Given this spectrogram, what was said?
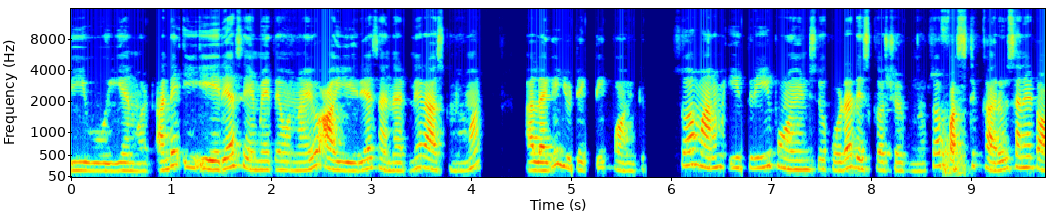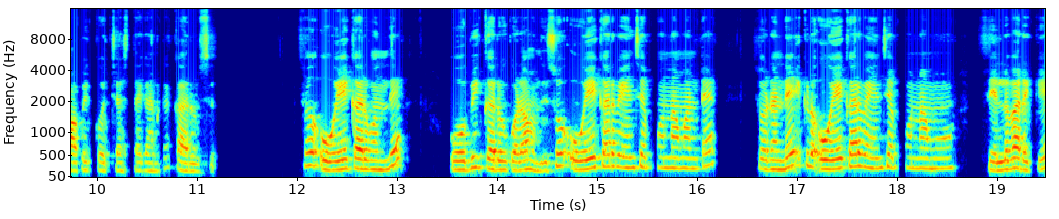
D O E అనమాట. అంటే ఈ ఏరియాస్ ఏమైతే ఉన్నాయో ఆ ఏరియాస్ అన్నిటినీ రాసుకున్నాము. అలాగే యుటెక్టిక్ పాయింట్. సో, మనం ఈ త్రీ పాయింట్స్ కూడా డిస్కస్ చేసుకుందాం. సో, ఫస్ట్ కర్వ్స్ అనే టాపిక్ వచ్చేస్తే కనుక curves. So, O A curve ఉంది. ఓబీ కర్వ్ కూడా ఉంది. సో, ఓఏ కర్వ్ ఏం చెప్పుకున్నామంటే చూడండి ఇక్కడ ఓఏ కర్వ్ ఏం చెప్పుకున్నాము? సిల్వర్‌కి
